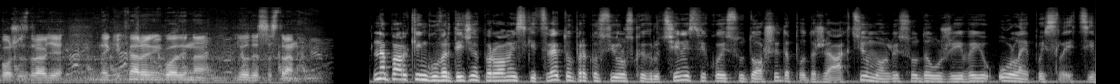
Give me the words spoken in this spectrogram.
Bože zdravlje, nekih narednih godina ljude sa strane. Na parkingu vrtića Prvomajski cvet uprkos julskoj vrućini svi koji su došli da podrže akciju mogli su da uživaju u lepoj slici.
